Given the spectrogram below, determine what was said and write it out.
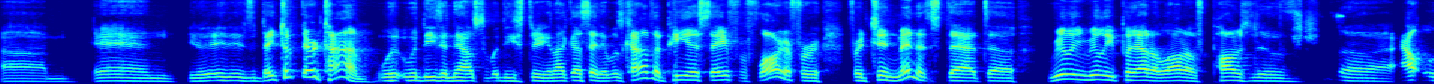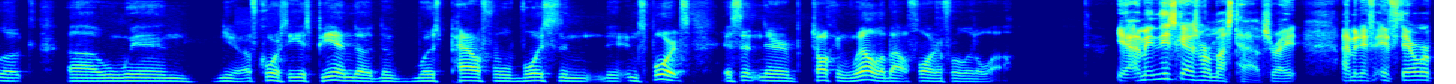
Um, and you know, it, it, they took their time with, with, these announcements with these three. And like I said, it was kind of a PSA for Florida for for 10 minutes that uh, really, really put out a lot of positive uh, outlook uh, when, you know, of course, ESPN, the, the most powerful voice in, in sports, is sitting there talking well about Florida for a little while. Yeah, I mean these guys were must-haves, right? I mean, if, if there were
